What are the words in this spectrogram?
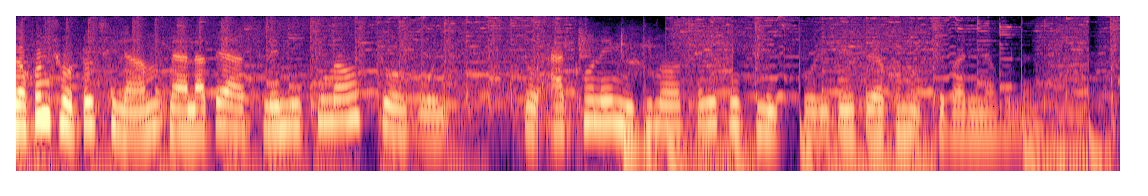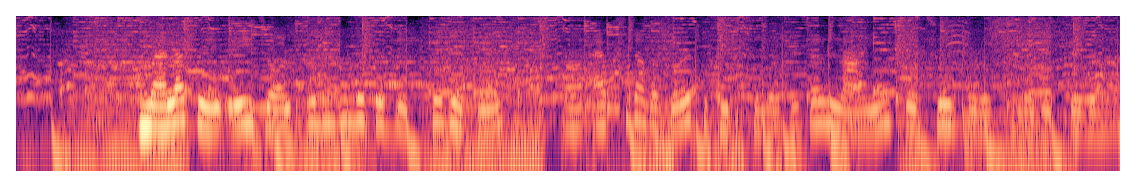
যখন ছোট ছিলাম, মেলাতে আসলে মিকি মাউস চড়বই। তো এখন এই মিকি মাউসটাকে খুব মিস করি, যেহেতু এখন উঠতে পারি না বলে। মেলাতে এই জলপুরিগুলোতে দেখতে যেতে একশো টাকা করে টিকিট ছিল। যেটার লাইন প্রচুর পড়েছিল দেখতে যাওয়া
